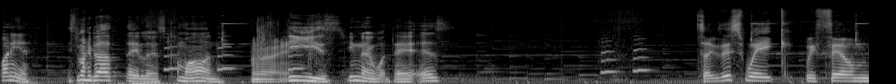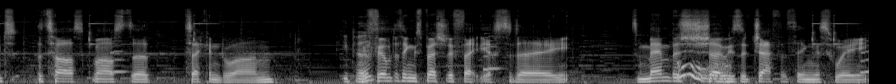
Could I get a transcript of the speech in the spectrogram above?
20th. It's my birthday, Lewis. Come on. All right. Jeez, you know what day it is. So this week we filmed the Taskmaster second one. We filmed a thing with special effect yesterday. It's members Ooh. show is the Jaffa thing this week.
